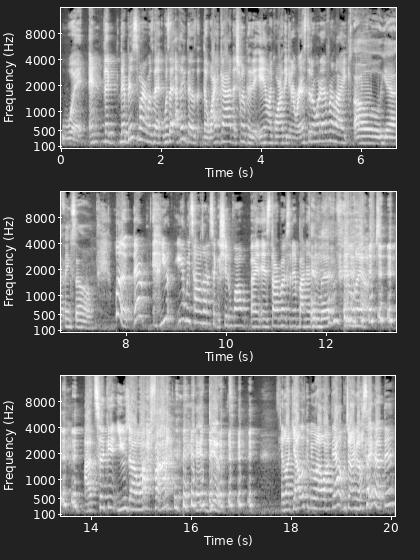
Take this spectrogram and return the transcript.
what? And the, their business partner was that was that I think the the white guy that showed up at the end. Like, why are they getting arrested or whatever? Like, Oh yeah, I think so. look, there. You, you know how many times I done took a shit while uh, in Starbucks and didn't buy nothing And left. and left. I took it, used our Wi-Fi, and dipped. And like y'all looked at me when I walked out, but y'all ain't gonna say nothing.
